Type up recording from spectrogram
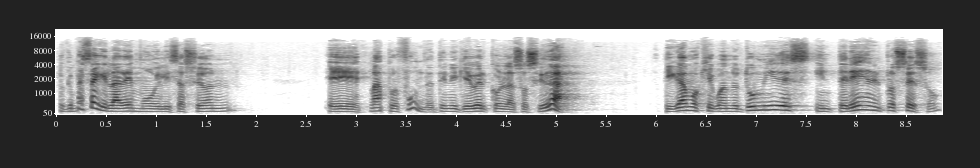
Lo que pasa es que la desmovilización es más profunda, tiene que ver con la sociedad. Digamos que cuando tú mides interés en el proceso,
